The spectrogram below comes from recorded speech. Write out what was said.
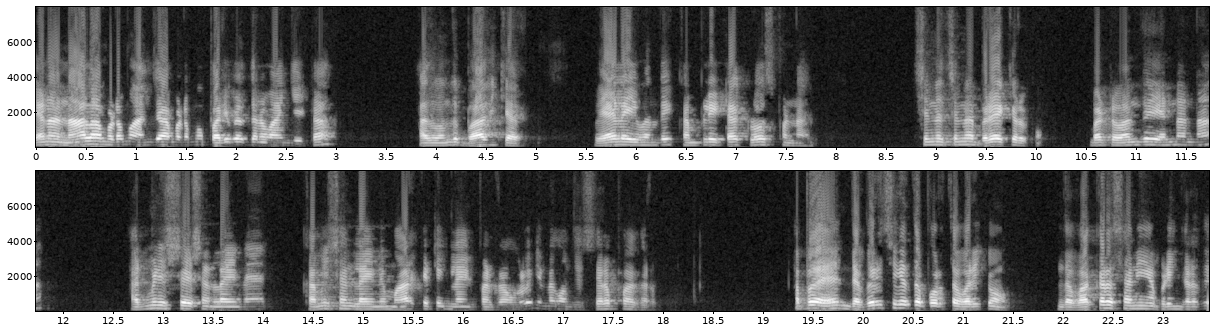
ஏன்னா நாலாம் இடமும் அஞ்சாம் இடமும் பரிவர்த்தனை வாங்கிட்டா அது வந்து பாதிக்காது. வேலையை வந்து கம்ப்ளீட்டாக க்ளோஸ் பண்ணாது. சின்ன சின்ன பிரேக் இருக்கும். பட் வந்து என்னன்னா administration line commission line marketing line பண்ணுறவங்களுக்கு இன்னும் கொஞ்சம் சிறப்பாக இருக்கும். அப்போ இந்த விருச்சிகத்தை பொறுத்த வரைக்கும் இந்த வக்கர சனி அப்படிங்கிறது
